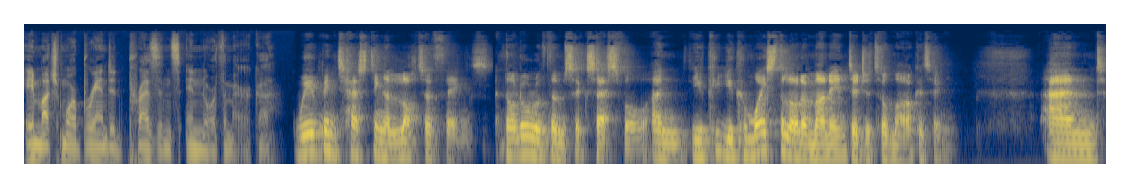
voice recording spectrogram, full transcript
a much more branded presence in North America? We've been testing a lot of things, not all of them successful, and you you can waste a lot of money in digital marketing. And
